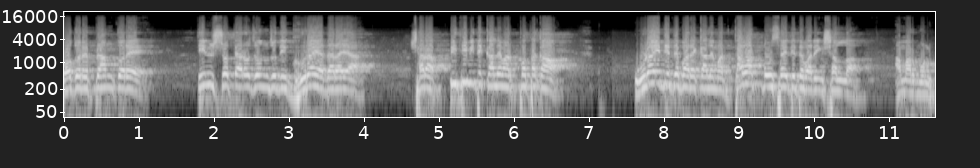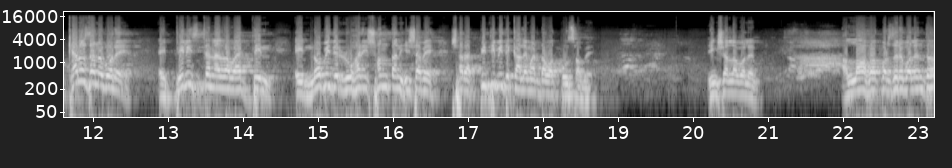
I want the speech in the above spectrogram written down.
বদরের প্রান্তরে তিনশো তেরো জন যদি ঘুরাইয়া দাঁড়াইয়া সারা পৃথিবীতে কালেমার পতাকা উড়াই দিতে পারে, কালেমার দাওয়াত পৌঁছাই দিতে পারে ইনশাল্লাহ, আমার মন কেন যেন বলে, এই ফিলিস্তিনারাও একদিন এই নবীদের রুহানি সন্তান হিসাবে সারা পৃথিবীতে কালেমার দাওয়াত পৌঁছাবে। ইনশাল্লাহ বলেন। আল্লাহ জোরে বলেন তো।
